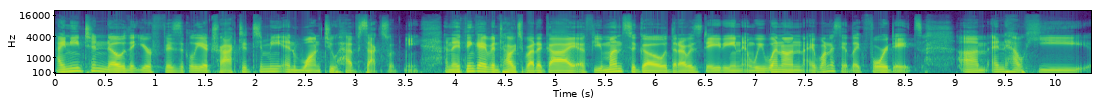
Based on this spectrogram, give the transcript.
I need to know that you're physically attracted to me and want to have sex with me. And I think I even talked about a guy a few months ago that I was dating, and we went on, I want to say like four dates, um, and how he,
